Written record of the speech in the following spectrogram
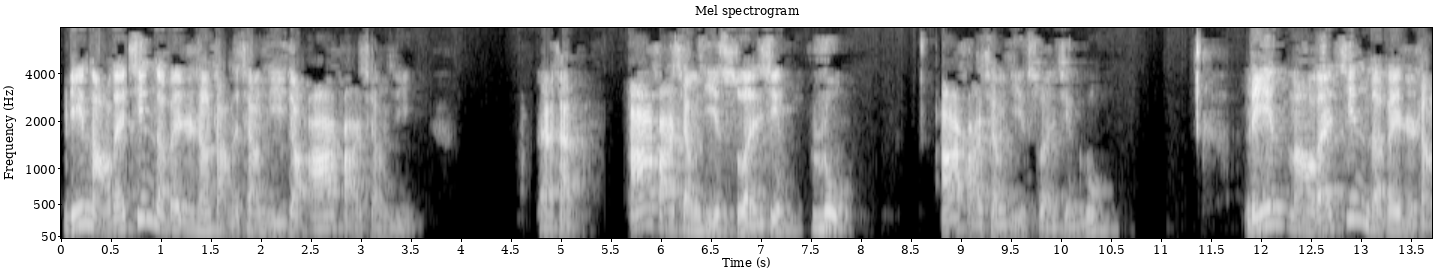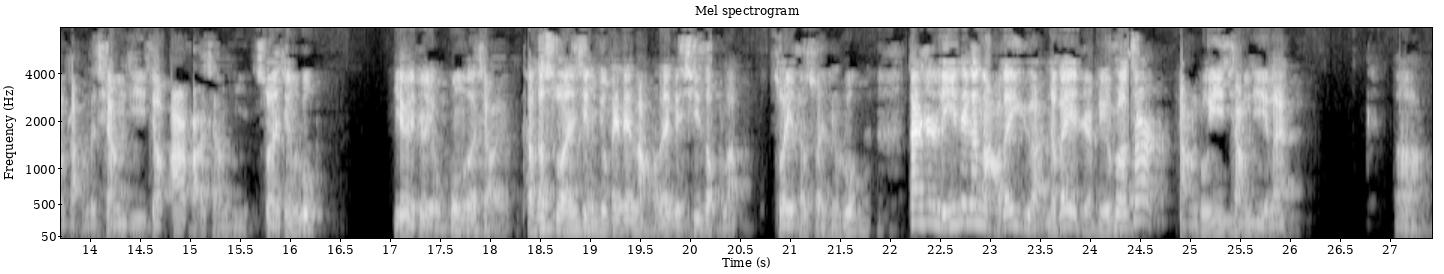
离脑袋近的位置上长的腔肌叫阿尔法腔肌，大家看，阿尔法腔肌酸性弱，阿尔法腔肌酸性弱。离脑袋近的位置上长的腔肌叫阿尔法腔肌，酸性弱，因为这有共轭效应，它的酸性就被这脑袋给吸走了，所以它酸性弱。但是离这个脑袋远的位置，比如说这儿长出一腔肌来，啊。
